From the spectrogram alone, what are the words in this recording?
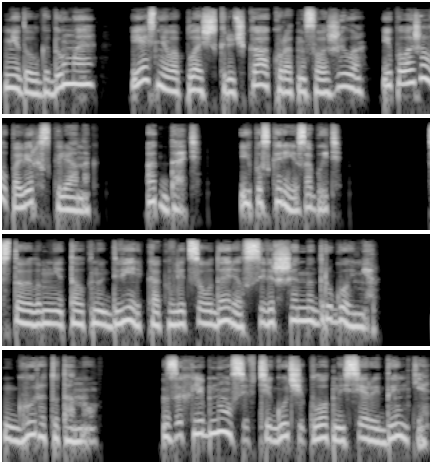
Недолго думая, я сняла плащ с крючка, аккуратно сложила и положила поверх склянок. Отдать. И поскорее забыть. Стоило мне толкнуть дверь, как в лицо ударил совершенно другой мир. Город утонул. Захлебнулся в тягучей плотной серой дымке,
